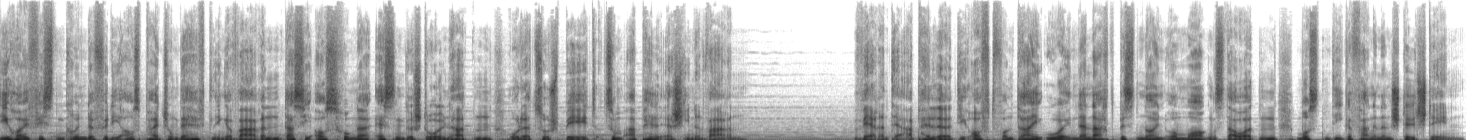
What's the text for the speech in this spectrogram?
Die häufigsten Gründe für die Auspeitschung der Häftlinge waren, dass sie aus Hunger Essen gestohlen hatten oder zu spät zum Appell erschienen waren. Während der Appelle, die oft von 3 Uhr in der Nacht bis 9 Uhr morgens dauerten, mussten die Gefangenen stillstehen.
